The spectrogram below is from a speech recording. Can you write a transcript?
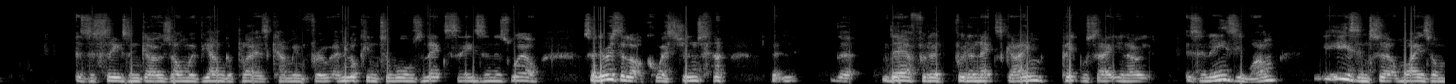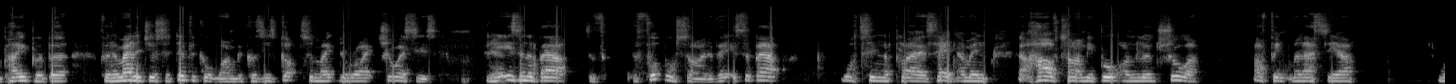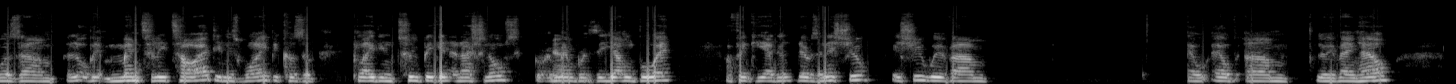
as the season goes on with younger players coming through and looking towards next season as well. So there is a lot of questions that that there for the for the next game. People say, you know, it's an easy one. It is in certain ways on paper, but for the manager, it's a difficult one because he's got to make the right choices. And it Yeah. isn't about the, the football side of it. It's about what's in the player's head. I mean, at halftime, he brought on Luke Shaw. I think Malacia was um, a little bit mentally tired in his way because of played in two big internationals. Got to Yeah. remember, as a young boy, I think he had an, there was an issue issue with um, El, El, um, Louis Van Gaal.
